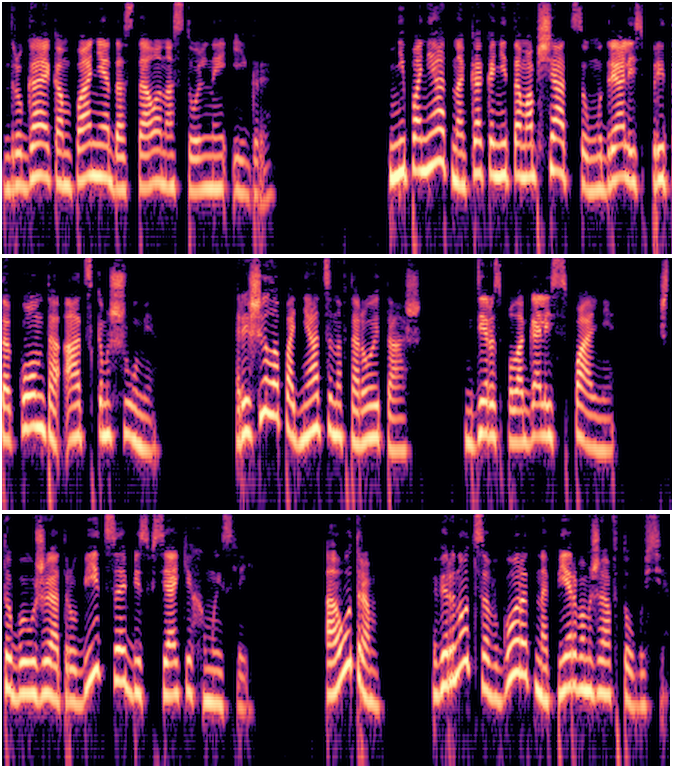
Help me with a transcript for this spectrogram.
Другая компания достала настольные игры. Непонятно, как они там общаться умудрялись при таком-то адском шуме. Решила подняться на второй этаж, где располагались спальни, чтобы уже отрубиться без всяких мыслей. А утром вернуться в город на первом же автобусе.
